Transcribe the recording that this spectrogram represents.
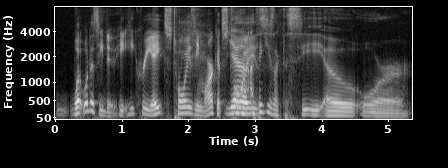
what what does he do? He he creates toys, he markets Yeah, toys. I think he's like the CEO or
